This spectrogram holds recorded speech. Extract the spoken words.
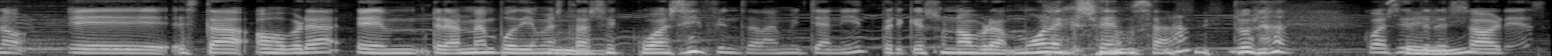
Bueno, eh, esta obra eh, realment podíem estar-se quasi fins a la mitjanit perquè és una obra molt extensa, durant quasi Sí. tres hores.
